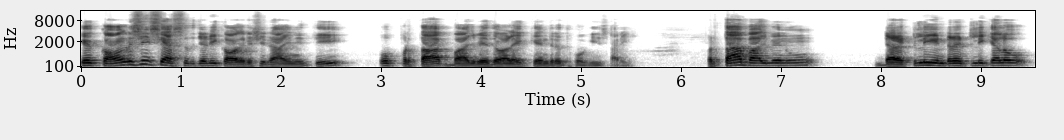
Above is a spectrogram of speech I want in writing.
ਕਿ ਕਾਂਗਰਸੀ ਸਿਆਸਤ ਜਿਹੜੀ ਕਾਂਗਰਸੀ ਰਾਜਨੀਤੀ, ਉਹ ਪ੍ਰਤਾਪ ਬਾਜਵੇ ਦੁਆਲੇ ਕੇਂਦਰਿਤ ਹੋ ਗਈ ਸਾਰੀ। ਪ੍ਰਤਾਪ ਬਾਜਵੇ ਨੂੰ ਡਾਇਰੈਕਟਲੀ ਇਨਡਾਇਰੈਕਟਲੀ ਕਹ ਲਓ,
